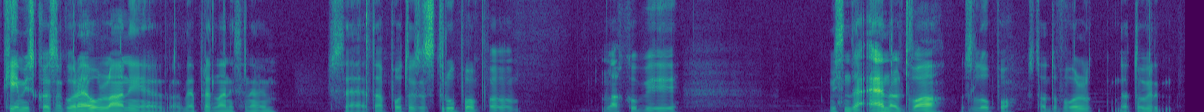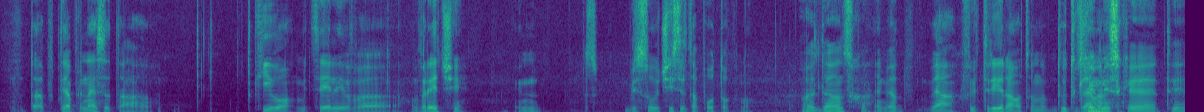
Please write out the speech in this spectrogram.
kemijsko je zagorel lani, kdaj predlani, se ne vem, se je ta potok zastrupil, pa lahko bi, mislim, da en ali dva zlopo sta dovolj, da to gre, da tja prineseta tkivo, miceli v vreči in v bistvu očistita potok. No. Ali dejansko. In ga, ja, to na Tudi kemijske te.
